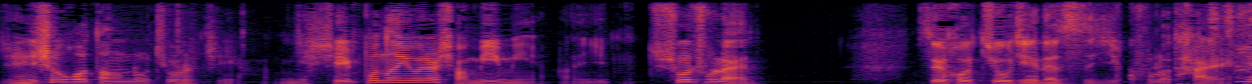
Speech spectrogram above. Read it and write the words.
人生活当中就是这样，你谁不能有点小秘密啊？你说出来，最后纠结了自己，苦了他人。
